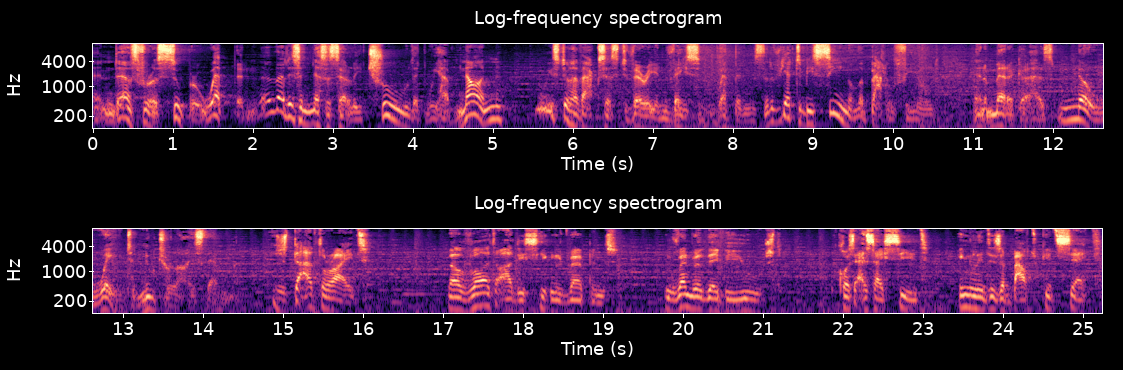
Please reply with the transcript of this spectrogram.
And as for a super weapon, that isn't necessarily true that we have none. We still have access to very invasive weapons that have yet to be seen on the battlefield, and America has no way to neutralize them. Is that right? Well, what are these secret weapons? And when will they be used? Because as I see it, England is about to get sacked.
